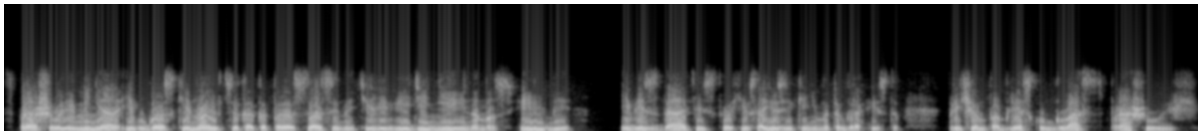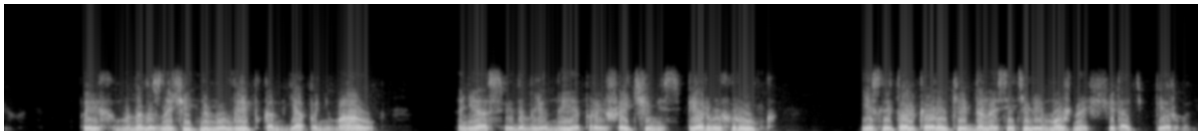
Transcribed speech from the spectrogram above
спрашивали меня и в Госкино, и в ЦК КПСС, и на телевидении, и на Мосфильме, и в издательствах, и в Союзе кинематографистов причем по блеску глаз спрашивающих, по их многозначительным улыбкам я понимал, они осведомлены о происшедшем из первых рук, если только руки доносителей можно считать первыми.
